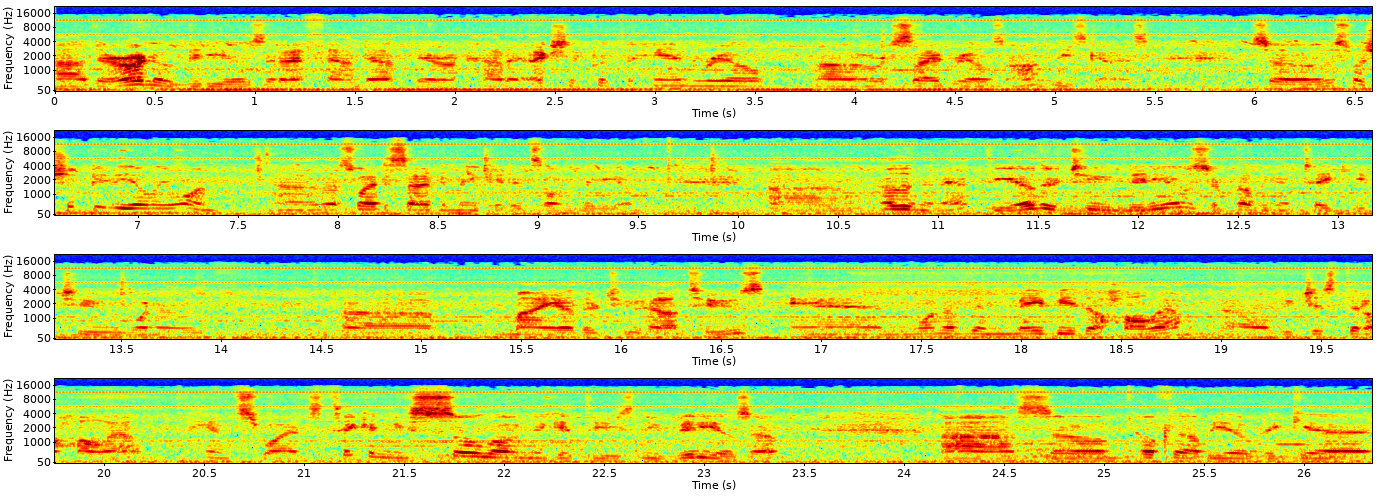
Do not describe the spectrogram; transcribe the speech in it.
Uh, there are no videos that I found out there on how to actually put the handrail uh, or side rails on these guys. So this one should be the only one. Uh, that's why I decided to make it its own video. Uh, other than that, the other two videos are probably going to take you to one of uh, my other two how-tos, and one of them may be the haul out. Uh, we just did a haul out, hence why it's taken me so long to get these new videos up. Uh, so hopefully I'll be able to get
